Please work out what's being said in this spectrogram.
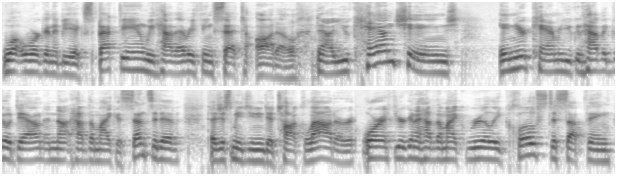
what we're gonna be expecting. We have everything set to auto. Now you can change in your camera, you can have it go down and not have the mic as sensitive. That just means you need to talk louder. Or if you're gonna have the mic really close to something,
